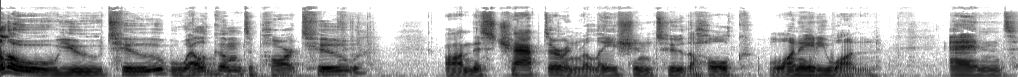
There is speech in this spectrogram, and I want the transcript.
Hello, YouTube. Welcome to part two on this chapter in relation to the Hulk 181. And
